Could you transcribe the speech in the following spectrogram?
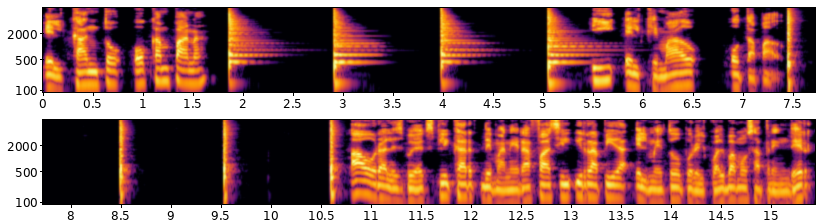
el canto o campana y el quemado o tapado. Ahora les voy a explicar de manera fácil y rápida el método por el cual vamos a aprender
